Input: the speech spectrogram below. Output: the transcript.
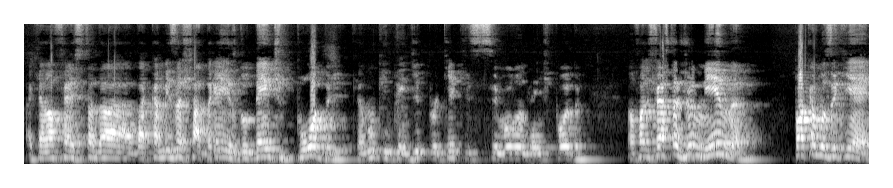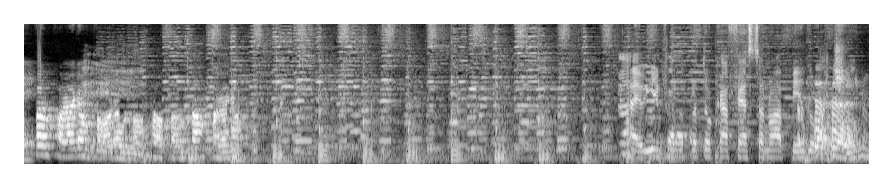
aquela festa da, da camisa xadrez, do dente podre, que eu nunca entendi por que que simula um dente podre. Falar de festa junina. Toca a musiquinha aí. Pam, pararão, pararão, pam, pararão. Ah, eu ia falar pra tocar festa no AP do Latino.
